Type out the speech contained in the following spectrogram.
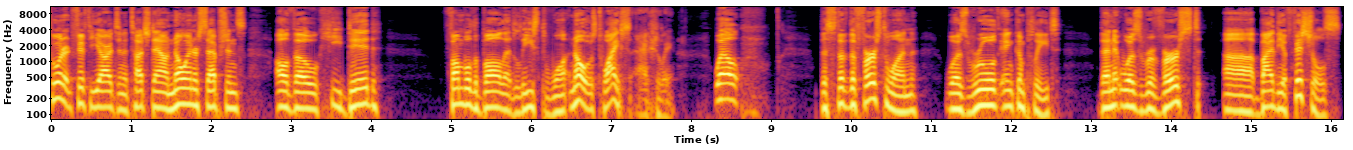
250 yards and a touchdown, no interceptions, although he did fumbled the ball at least one. No, it was twice actually. Well, the the first one was ruled incomplete. Then it was reversed uh, by the officials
